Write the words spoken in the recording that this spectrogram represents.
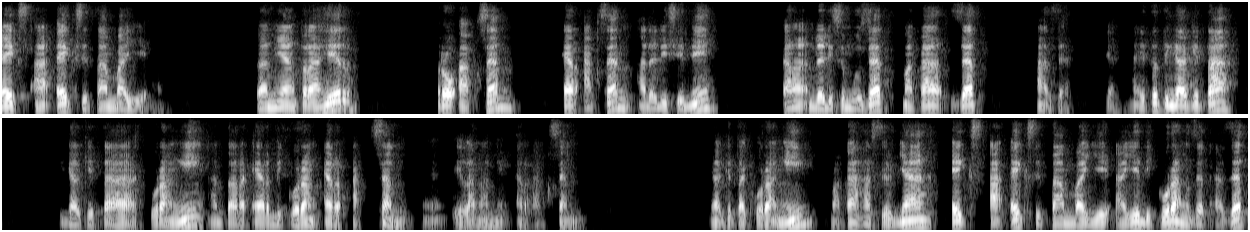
X AX ditambah Y. Dan yang terakhir, row aksen, R aksen ada di sini. Karena ada di semu Z, maka Z AZ. Ya. Nah itu tinggal kita tinggal kita kurangi antara R dikurang R aksen. Ya, hilangannya R aksen. Tinggal kita kurangi, maka hasilnya X AX ditambah Y AY dikurang Z AZ,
